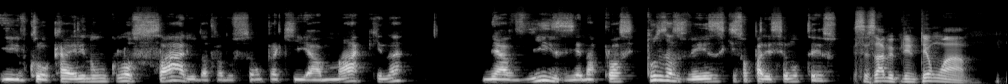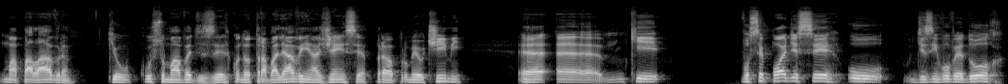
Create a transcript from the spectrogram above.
e colocar ele num glossário da tradução para que a máquina me avise na próxima, todas as vezes que isso apareceu no texto. Você sabe, Plínio, tem uma, uma palavra que eu costumava dizer quando eu trabalhava em agência para o meu time, é, é, que você pode ser o desenvolvedor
